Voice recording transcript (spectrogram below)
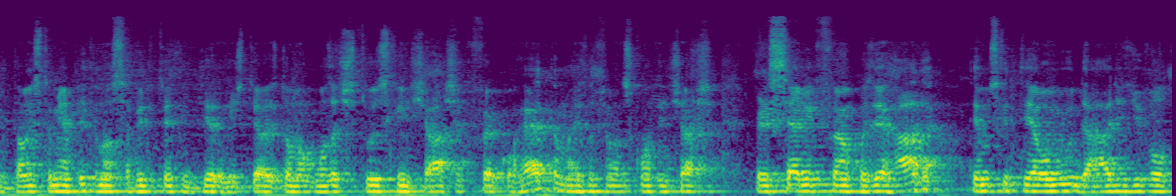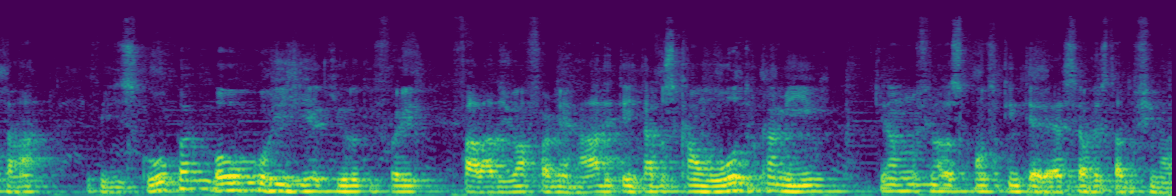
Então isso também aplica na nossa vida o tempo inteiro. A gente tem, toma algumas atitudes que a gente acha que foi a correta, mas no final das contas a gente acha, percebe que foi uma coisa errada. Temos que ter a humildade de voltar e pedir desculpa ou corrigir aquilo que foi falado de uma forma errada e tentar buscar um outro caminho que no final das contas o que interessa é o resultado final,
